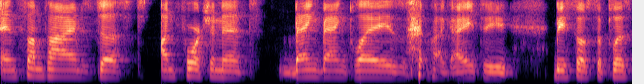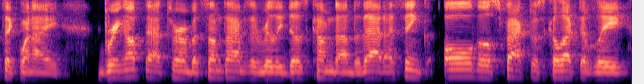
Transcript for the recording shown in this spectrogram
and sometimes just unfortunate bang bang plays. like I hate to be so simplistic when I bring up that term, but sometimes it really does come down to that. I think all those factors collectively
